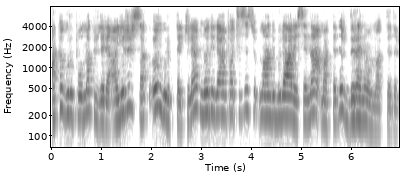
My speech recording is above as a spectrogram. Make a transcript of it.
arka grup olmak üzere ayırırsak ön gruptakiler nodi lenfatisi submandibularis'e ne yapmaktadır? Dren olmaktadır.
